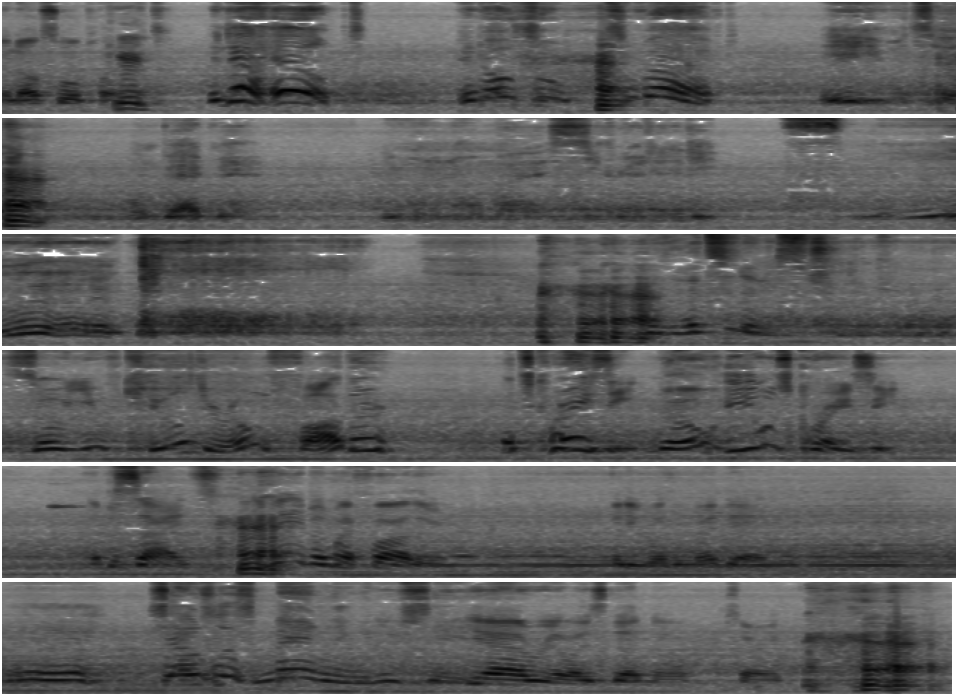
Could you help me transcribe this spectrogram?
And also a plant. You're- And I helped. And also survived. Hey, what's up? I'm Batman. You wanna know my secret identity? That's an nice trick. So you killed your own father? That's crazy. No, he was crazy. And besides, he may have been my father, but he wasn't my dad. Uh, sounds less manly when you say it. Yeah, I realize that now. Sorry.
